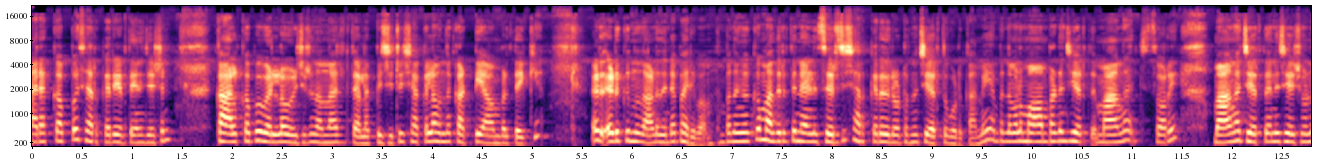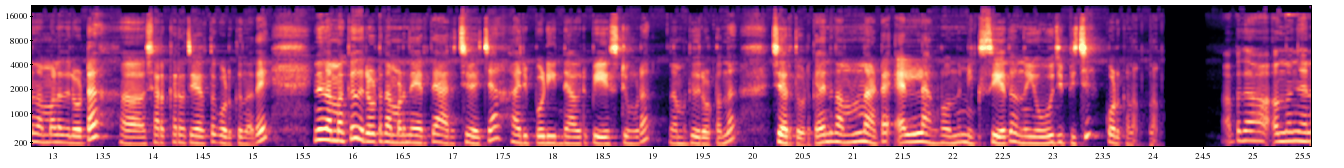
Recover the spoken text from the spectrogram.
അരക്കപ്പ് ശർക്കര എടുത്തതിന് ശേഷം കാൽ കപ്പ് വെള്ളം ഒഴിച്ചിട്ട് നന്നായിട്ട് തിളപ്പിച്ചിട്ട് ശക്കല ഒന്ന് കട്ടിയാകുമ്പോഴത്തേക്ക് എടുക്കുന്നതാണ് ഇതിന്റെ പരുവം. അപ്പോൾ നിങ്ങൾക്ക് മധുരത്തിനനുസരിച്ച് ശർക്കര ഇതിലോട്ടൊന്ന് ചേർത്ത് കൊടുക്കാമേ. അപ്പോൾ നമ്മൾ മാമ്പഴം ചേർത്ത് മാങ്ങ സോറി മാങ്ങ ചേർത്തതിന് ശേഷമാണ് നമ്മളിതിലോട്ട് ശർക്കര ചേർത്ത് കൊടുക്കുന്നത്. ഇനി നമുക്ക് ഇതിലോട്ട് നമ്മൾ നേരത്തെ അരച്ച് വെച്ച അരിപ്പൊടീന്റെ ആ ഒരു പേസ്റ്റും കൂടെ നമുക്ക് ഇതിലോട്ടൊന്ന് ചേർത്ത് കൊടുക്കാം. അതിന് നന്നായിട്ട് എല്ലാം കൂടെ ഒന്ന് മിക്സ് ചെയ്ത് ഒന്ന് യോജിപ്പിച്ച് കൊടുക്കണം. അപ്പോൾ ഇതാ ഒന്ന് ഞാൻ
